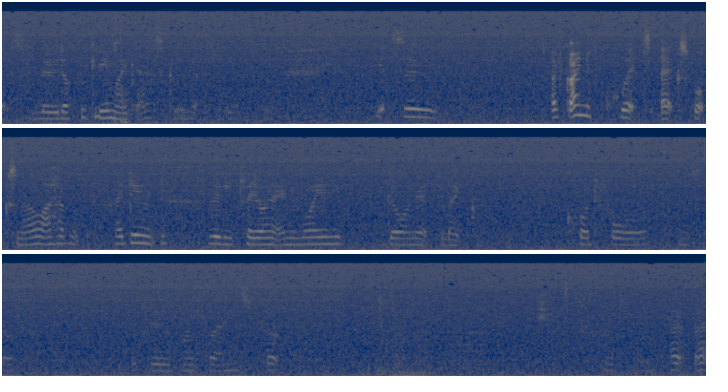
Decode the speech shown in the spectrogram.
let's load up the game, I guess, yeah, so I've kind of quit Xbox now. I haven't, I don't really play on it anymore. I only go on it for like COD 4 and stuff with my friends. But I, I,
